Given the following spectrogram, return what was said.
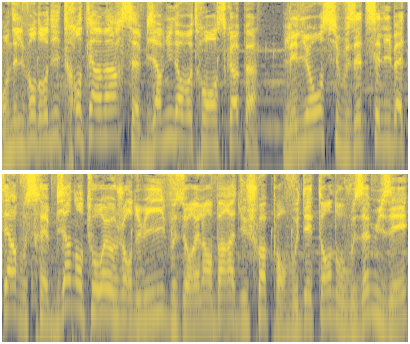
On est le vendredi 31 mars, bienvenue dans votre horoscope. Les lions, si vous êtes célibataire, vous serez bien entouré aujourd'hui, vous aurez l'embarras du choix pour vous détendre ou vous amuser.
